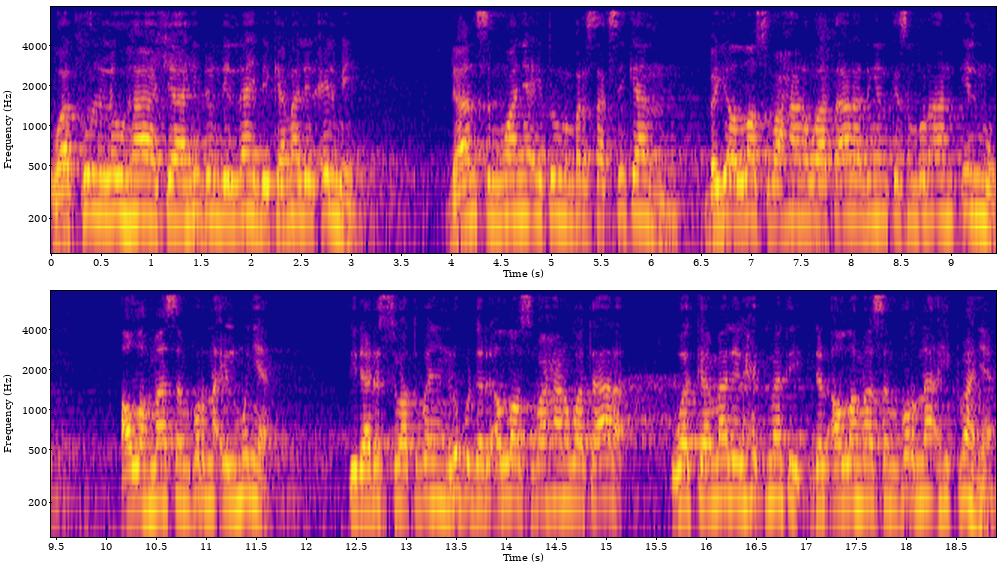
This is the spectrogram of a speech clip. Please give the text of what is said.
wa kulluha syahidun lillahi bikamalil ilmi. Dan semuanya itu mempersaksikan bagi Allah Subhanahu wa taala dengan kesempurnaan ilmu. Allah Maha sempurna ilmunya. Tidak ada sesuatu yang luput dari Allah Subhanahu wa taala. Wa kamalil hikmati dan Allah Maha sempurna hikmahnya.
